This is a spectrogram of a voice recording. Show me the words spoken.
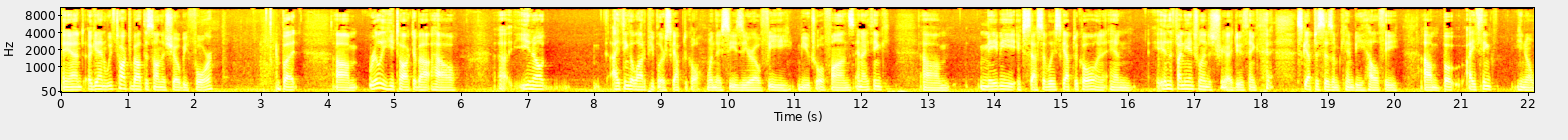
And again, we've talked about this on the show before, but um, really he talked about how, uh, you know, I think a lot of people are skeptical when they see zero fee mutual funds, and I think um, maybe excessively skeptical. And, and, in the financial industry, I do think skepticism can be healthy, um, but I think you know,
